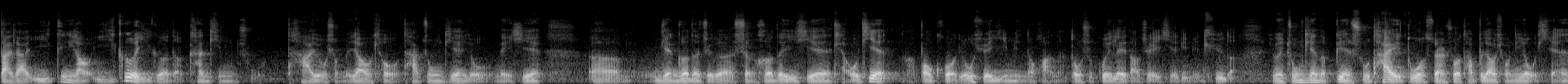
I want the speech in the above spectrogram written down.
大家一定要一个一个的看清楚，它有什么要求，它中间有哪些。呃，严格的这个审核的一些条件啊，包括留学移民的话呢，都是归类到这一些里面去的。因为中间的变数太多，虽然说他不要求你有钱，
